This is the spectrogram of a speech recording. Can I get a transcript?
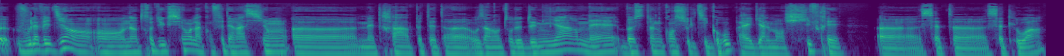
Euh, vous l'avez dit en, introduction, la Confédération euh, mettra peut-être euh, aux alentours de 2 milliards, mais Boston Consulting Group a également chiffré euh, cette, euh, cette loi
